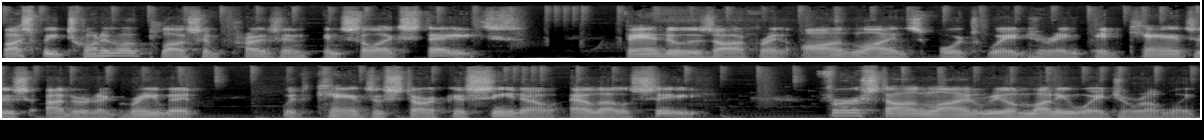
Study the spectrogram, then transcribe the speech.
Must be 21 plus and present in select states. FanDuel is offering online sports wagering in Kansas under an agreement with Kansas Star Casino, LLC. First online real money wager only,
